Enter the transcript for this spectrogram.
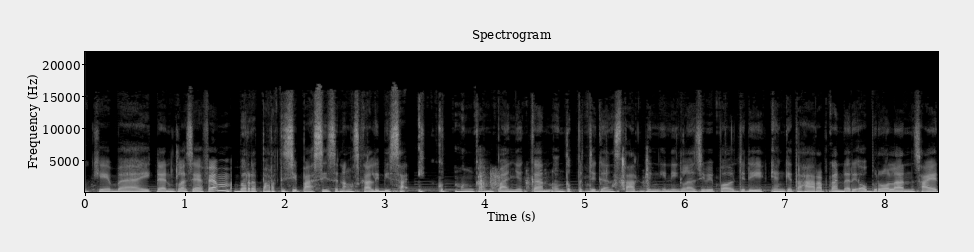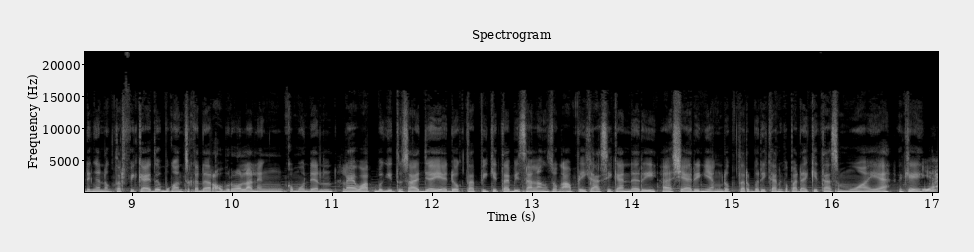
Oke, baik. Dan kelas FM berpartisipasi senang sekali bisa ikut mengkampanyekan untuk pencegahan stunting ini kelas people. Jadi yang kita harapkan dari obrolan saya dengan Dokter Vika itu bukan sekedar obrolan yang kemudian lewat begitu saja ya dok, tapi kita bisa langsung aplikasikan dari uh, sharing yang dokter berikan kepada kita semua ya. Oke, Ya.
